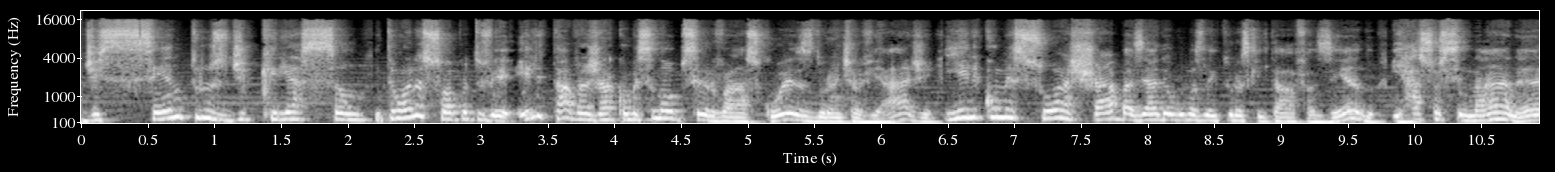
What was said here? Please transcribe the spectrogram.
de centros de criação. Então, olha só para tu ver, ele estava já começando a observar as coisas durante a viagem e ele começou a achar, baseado em algumas leituras que ele estava fazendo, e raciocinar, né,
